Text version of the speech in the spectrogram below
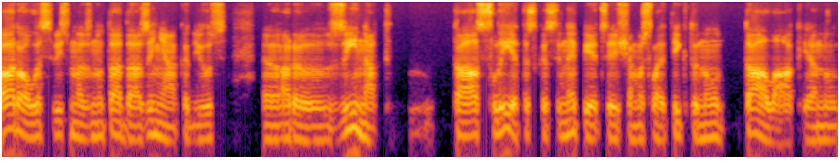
paroles vismaz nu, tādā ziņā, kad jūs ar, zinat tās lietas, kas ir nepieciešamas, lai tiktu nu, tālāk ja, nu,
